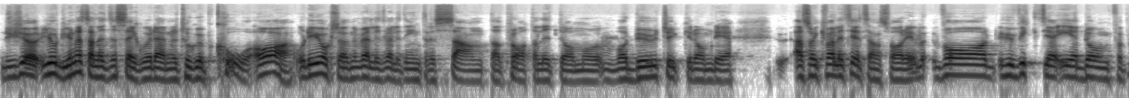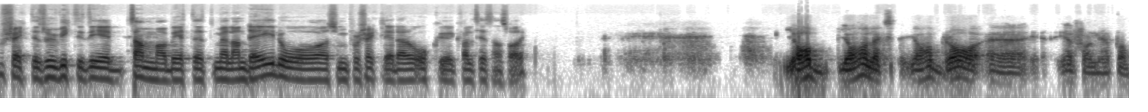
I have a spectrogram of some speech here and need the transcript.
du, du gjorde ju nästan lite segway där när du tog upp KA. Och det är också väldigt, väldigt intressant att prata lite om och vad du tycker om det. Alltså kvalitetsansvarig, vad, hur viktiga är de för projektet? Hur viktigt är samarbetet mellan dig då som projektledare och eh, kvalitetsansvarig? Jag har, jag har, jag har bra eh, erfarenhet av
